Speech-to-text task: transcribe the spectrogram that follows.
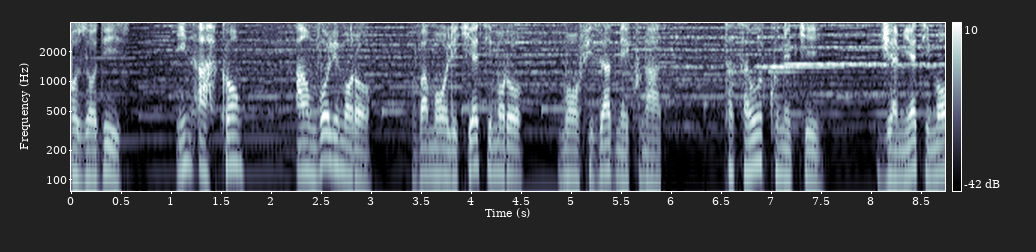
озодист ин аҳком амволи моро ва моликияти моро муҳофизат мекунад тасаввур кунед ки ҷамъияти мо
